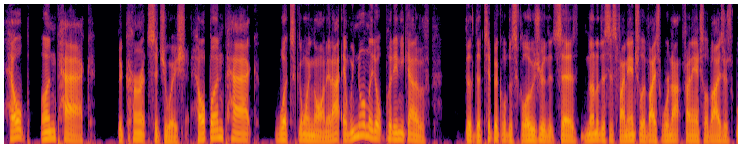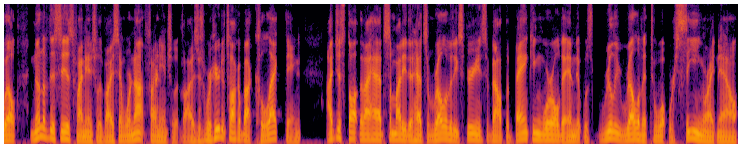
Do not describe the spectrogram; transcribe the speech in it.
help unpack the current situation, help unpack what's going on. And I and we normally don't put any kind of the, the typical disclosure that says none of this is financial advice. We're not financial advisors. Well, none of this is financial advice, and we're not financial advisors. We're here to talk about collecting. I just thought that I had somebody that had some relevant experience about the banking world, and it was really relevant to what we're seeing right now.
